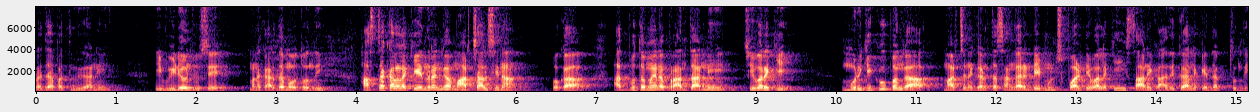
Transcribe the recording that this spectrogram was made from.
ప్రజాప్రతినిధులు కానీ ఈ వీడియోను చూసే మనకు అర్థమవుతుంది. హస్తకళల కేంద్రంగా మార్చాల్సిన ఒక అద్భుతమైన ప్రాంతాన్ని చివరికి మురికి కూపంగా మార్చిన ఘనత సంగారెడ్డి మున్సిపాలిటీ వాళ్ళకి స్థానిక అధికారులకే దక్కుతుంది.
